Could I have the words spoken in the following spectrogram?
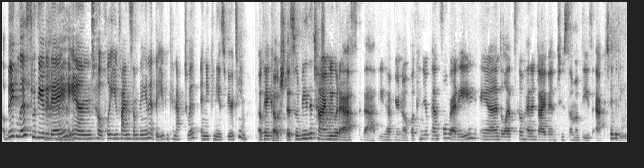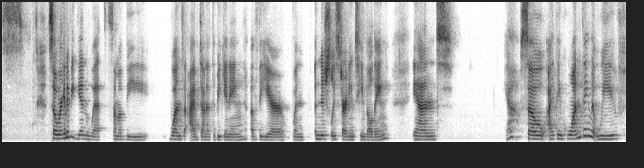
a big list with you today, and hopefully you find something in it that you can connect with and you can use for your team. Okay, coach, this would be the time we would ask that you have your notebook and your pencil ready, and let's go ahead and dive into some of these activities. So, we're going to begin with some of the ones that I've done at the beginning of the year when initially starting team building. And yeah, so I think one thing that we've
